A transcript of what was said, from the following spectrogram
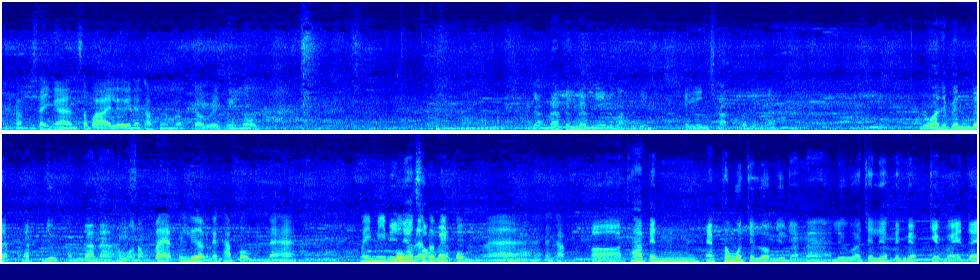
นะครับใช้งานสบายเลยนะครับสำหรับเจ้า Redmi Note อยากได้เป็นแบบนี้หรือเปล่าพี่เป็นลิ้นชักแบบนี้ไหมหรือว่าจะเป็นแบบแอปอยู่ข้างด้านหน้าทั้งมีหมดสองแบบให้เลือกนะครับผมนะฮะ ไม่มีมีปุ่มเลือกแล้วสองก็มีแบบปุ่มอ่านะครับเอ่อถ้าเป็นแอปทั้งหมดจะรวมอยู่ด้านหน้า หรือว่าจะเลือกเป็นแบบเก็บไว้ได้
